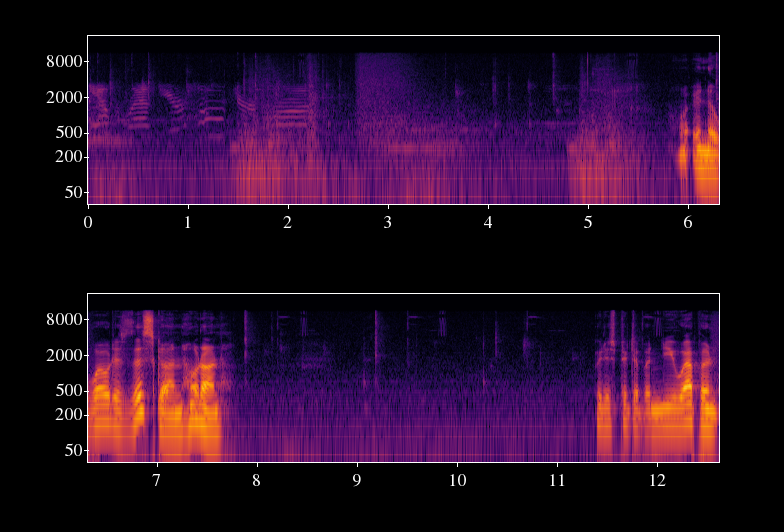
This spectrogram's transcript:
counting last year's Hunter Month. What in the world is this gun? Hold on. We just picked up a new weapon.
